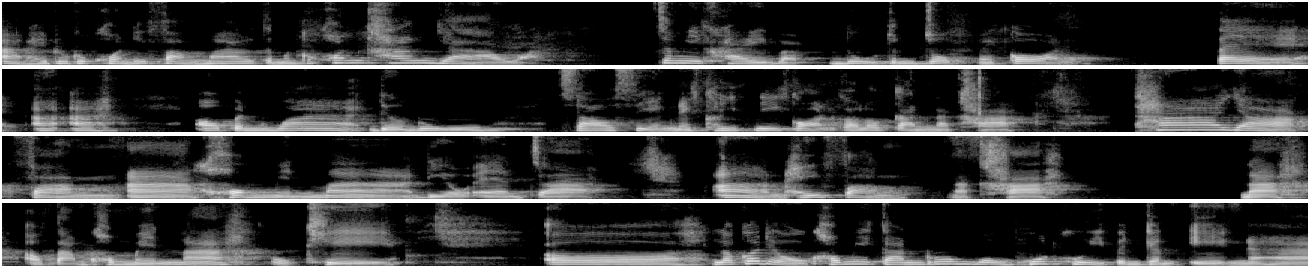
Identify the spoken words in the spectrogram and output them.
อ่านให้ทุกๆคนได้ฟังมากเลยแต่มันก็ค่อนข้างยาวอะจะมีใครแบบดูจนจบไปก่อน แต่อะอะเอาเป็นว่าเดี๋ยวดูซาวเสียงในคลิปนี้ก่อนก็แล้วกันนะคะ ถ้าอยากฟังอ่าคอมเมนต์มา เดี๋ยวแอนจะอ่านให้ฟังนะคะนะเอาตามคอมเมนต์นะโอเคเออแล้วก็เดี๋ยวเขามีการร่วมวงพูดคุยเป็นกันเองนะคะ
